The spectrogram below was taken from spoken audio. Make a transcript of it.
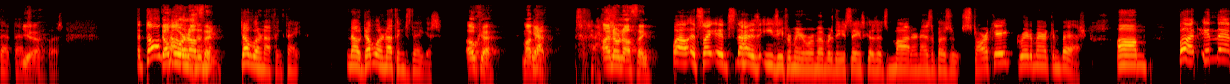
that that's Yeah. what it was the dog collar. Double or nothing. double or nothing thank no double or nothing's vegas Okay, my Yeah. bad. I know nothing. Well, it's like it's not as easy for me to remember these things because it's modern as opposed to Starcade, Great American Bash. Um, but in that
